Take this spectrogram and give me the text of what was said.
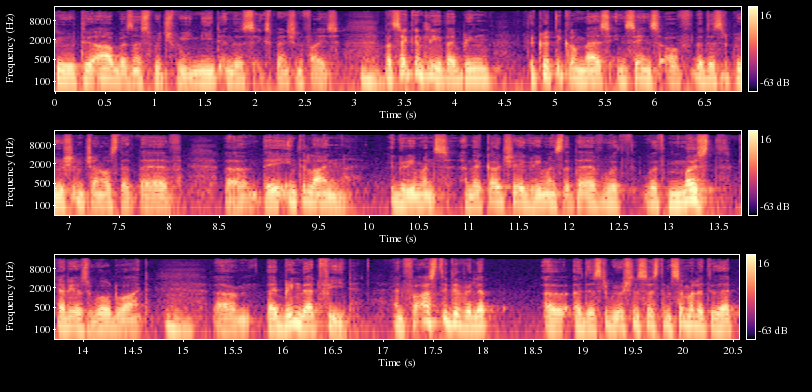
to, to our business, which we need in this expansion phase. But secondly, they bring the critical mass in sense of the distribution channels that they have, uh, their interline agreements and their code share agreements that they have with, with most carriers worldwide. Um, they bring that feed. And for us to develop a, a distribution system similar to that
